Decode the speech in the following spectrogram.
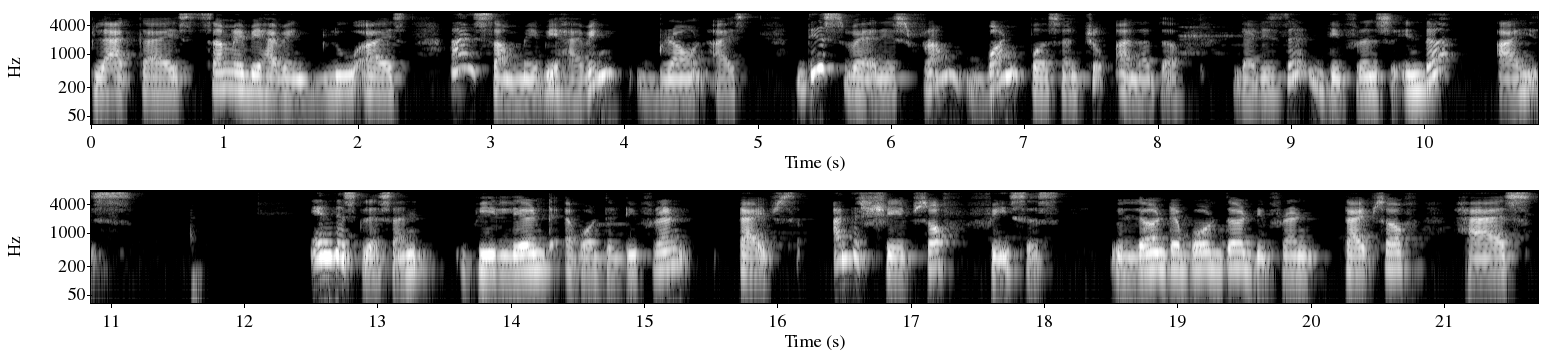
black eyes, some may be having blue eyes, and some may be having brown eyes. This varies from one person to another. That is the difference in the eyes. In this lesson, we learned about the different types and the shapes of faces. We learned about the different types of hairs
